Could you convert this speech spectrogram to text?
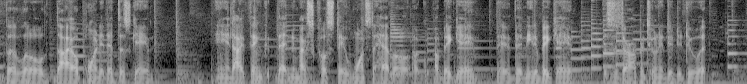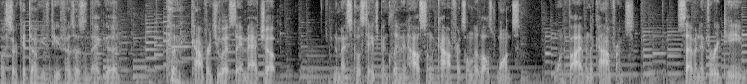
the little dial pointed at this game, and I think that New Mexico State wants to have a, a, a big game. They, they need a big game. This is their opportunity to do it. Western Kentucky's defense isn't that good. conference USA matchup. New Mexico State's been cleaning house in the conference, only lost once. Won five in the conference seven and three team,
